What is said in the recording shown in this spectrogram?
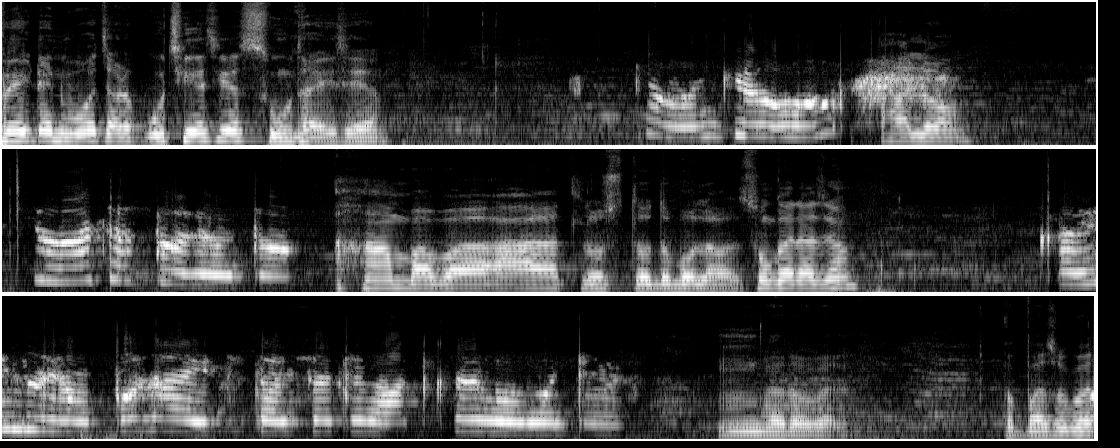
વેઇટ એન્ડ વોચ આપણે પૂછીએ છીએ શું થાય છે. હાલો હા બાબા આ આટલું જ તો બોલો શું કરે છે? બરોબર. પપ્પા શું કરે?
